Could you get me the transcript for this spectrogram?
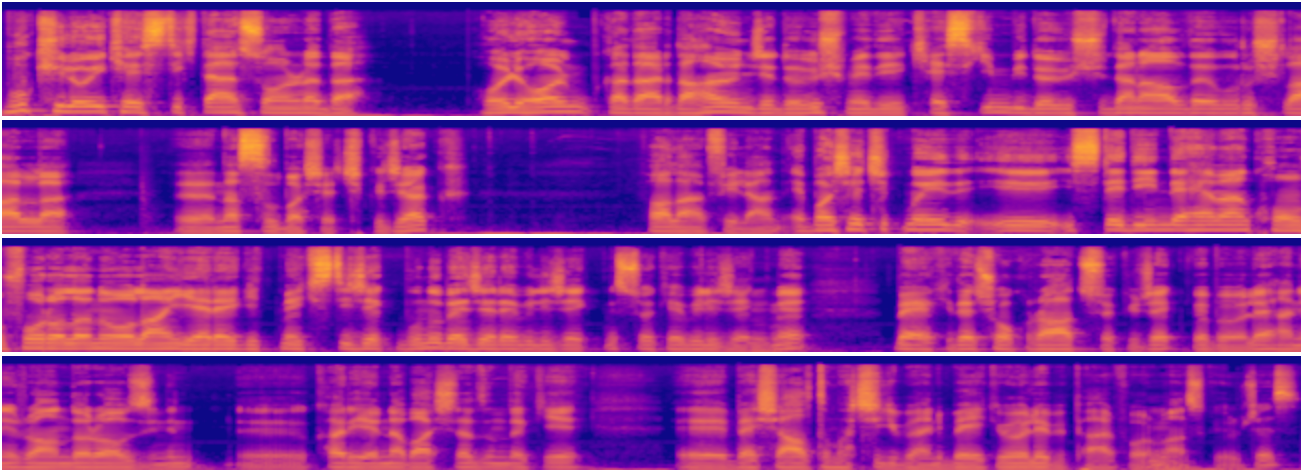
bu kiloyu kestikten sonra da Holly Holm kadar daha önce dövüşmediği keskin bir dövüşçüden aldığı vuruşlarla e, nasıl başa çıkacak falan filan. E başa çıkmayı e, istediğinde hemen konfor alanı olan yere gitmek isteyecek. Bunu becerebilecek mi, sökebilecek mi? Belki de çok rahat sökecek ve böyle hani Ronda Rousey'nin e, kariyerine başladığındaki e, 5-6 maçı gibi hani belki öyle bir performans göreceğiz.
